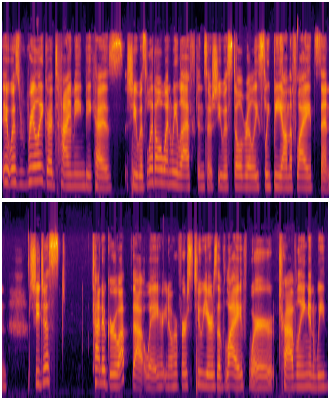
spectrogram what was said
it was really good timing because she was little when we left and so she was still really sleepy on the flights and she just kind of grew up that way you know her first 2 years of life were traveling and we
